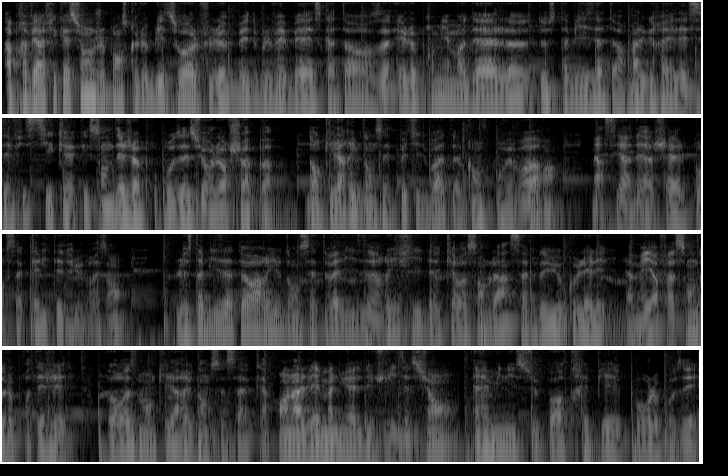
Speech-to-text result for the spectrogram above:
Après vérification, je pense que le Blitzwolf, le BWBS14 est le premier modèle de stabilisateur malgré les sticks qui sont déjà proposés sur leur shop. Donc il arrive dans cette petite boîte comme vous pouvez voir. Merci à DHL pour sa qualité de livraison. Le stabilisateur arrive dans cette valise rigide qui ressemble à un sac de ukulélé, la meilleure façon de le protéger. Heureusement qu'il arrive dans ce sac. On a les manuels d'utilisation, un mini support trépied pour le poser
